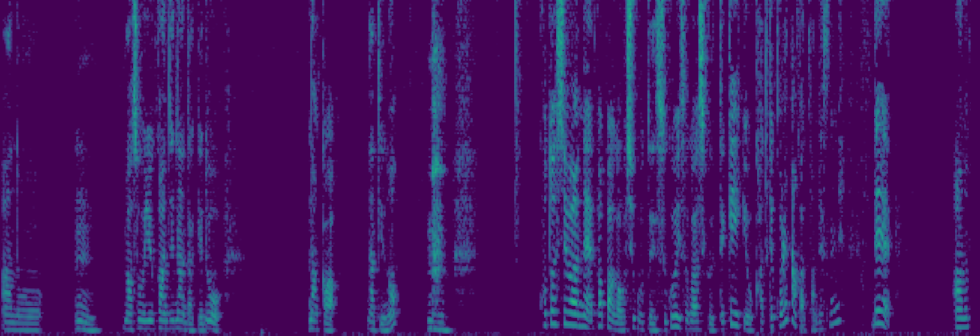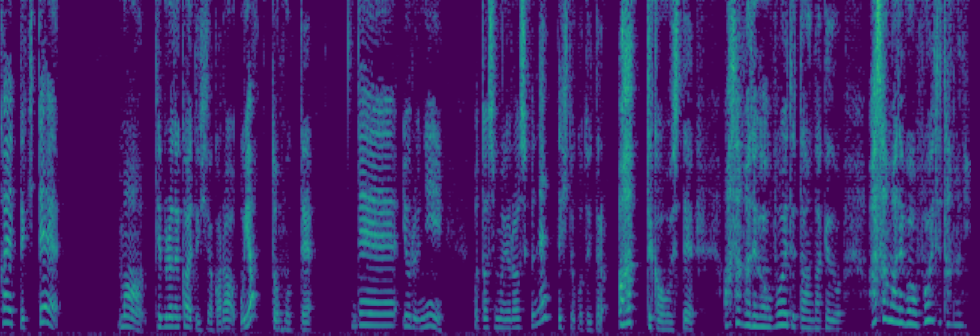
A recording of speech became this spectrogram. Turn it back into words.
あのうんまあそういう感じなんだけどなんかなんていうの？今年はねパパがお仕事ですごい忙しくってケーキを買ってこれなかったんですね。であの帰ってきてまあ手ぶらで帰ってきたからおや？と思って。で夜に「今年もよろしくね」って一言言ったら「あっ!」って顔をして朝までは覚えてたんだけど朝までは覚えてたのに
